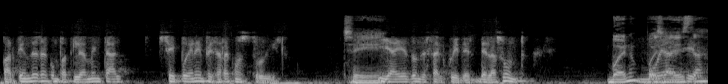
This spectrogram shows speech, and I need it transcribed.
partiendo de esa compatibilidad mental, se pueden empezar a construir. Sí. Y ahí es donde está el quid del, asunto. Bueno, pues ahí está.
